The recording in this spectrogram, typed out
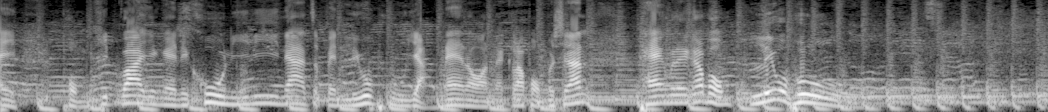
ผมคิดว่ายังไงในคู่นี้นี่น่าจะเป็นลิเวอร์พูลอย่างแน่นอนนะครับผมเพราะฉะนั้นแทงไปเลยครับผมลิเวอร์พูล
